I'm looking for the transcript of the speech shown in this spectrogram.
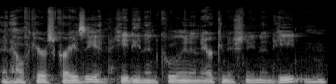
And healthcare is crazy, and heating and cooling and air conditioning and heat and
